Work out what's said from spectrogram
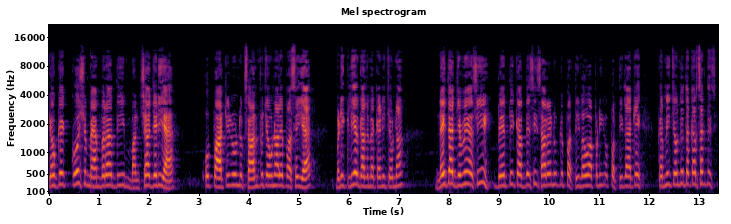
ਕਿਉਂਕਿ ਕੁਝ ਮੈਂਬਰਾਂ ਦੀ ਮਨਸ਼ਾ ਜਿਹੜੀ ਹੈ ਉਹ ਪਾਰਟੀ ਨੂੰ ਨੁਕਸਾਨ ਪਹੁੰਚਾਉਣ ਵਾਲੇ ਪਾਸੇ ਹੀ ਹੈ। ਬੜੀ ਕਲੀਅਰ ਗੱਲ ਮੈਂ ਕਹਿਣੀ ਚਾਹੁੰਦਾ। ਨਹੀਂ ਤਾਂ ਜਿਵੇਂ ਅਸੀਂ ਬੇਨਤੀ ਕਰਦੇ ਸੀ ਸਾਰਿਆਂ ਨੂੰ ਕਿ ਭਰਤੀ ਲਓ ਆਪਣੀ, ਉਹ ਭਰਤੀ ਲੈ ਕੇ ਕਰਨੀ ਚਾਹੁੰਦੇ ਤਾਂ ਕਰ ਸਕਦੇ ਸੀ।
